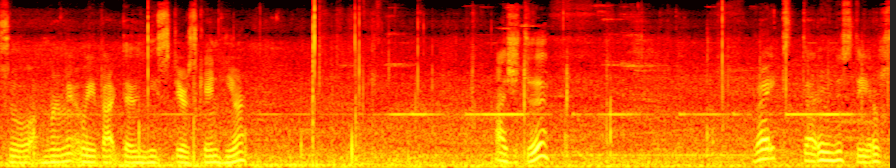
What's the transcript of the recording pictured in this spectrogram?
So I'm going to make my way back down these stairs again here. As you do. Right down the stairs.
